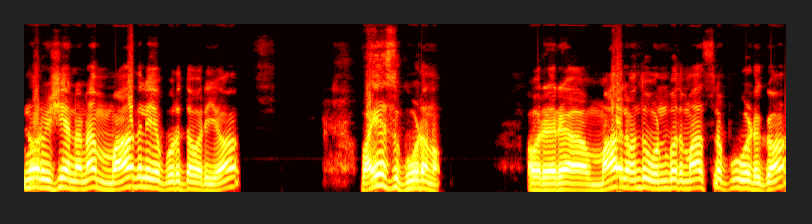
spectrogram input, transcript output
இன்னொரு விஷயம் என்னன்னா மாதுளையை பொறுத்த வரையும் வயசு கூடணும். ஒரு மாதுளை வந்து ஒன்பது மாசத்துல பூ எடுக்கும்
